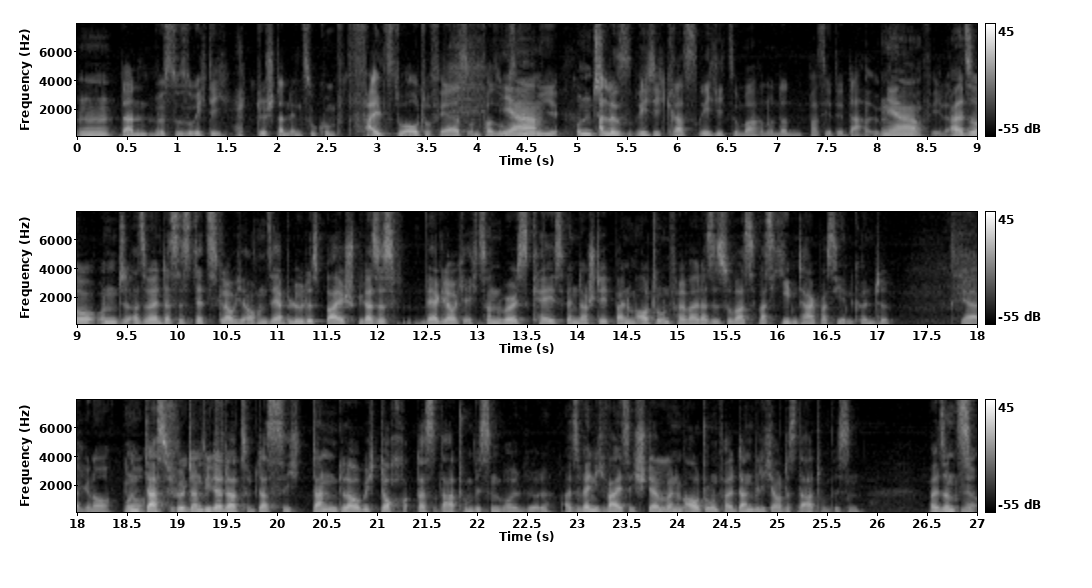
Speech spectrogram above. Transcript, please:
Mhm. dann wirst du so richtig hektisch dann in Zukunft, falls du Auto fährst und versuchst Ja, irgendwie und alles richtig krass richtig zu machen und dann passiert dir da irgendwie Ja, ein Fehler. also und also das ist jetzt glaube ich auch ein sehr blödes Beispiel. Also es wäre glaube ich echt so ein Worst Case, wenn da steht bei einem Autounfall, weil das ist sowas, was jeden Tag passieren könnte. ja, genau. genau. Und das Deswegen, führt dann also wieder dazu, dass ich dann glaube ich doch das Datum wissen wollen würde. Also wenn ich weiß, ich sterbe Mhm. bei einem Autounfall, dann will ich auch das Datum wissen, weil sonst Ja.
